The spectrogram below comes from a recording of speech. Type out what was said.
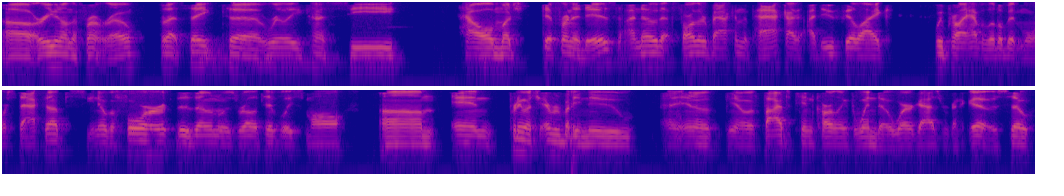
uh, or even on the front row for that sake to really kind of see how much different it is. I know that farther back in the pack, I, I do feel like we probably have a little bit more stack ups. You know, before the zone was relatively small, um, and pretty much everybody knew in a you know a five to ten car length window where guys were going to go. So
